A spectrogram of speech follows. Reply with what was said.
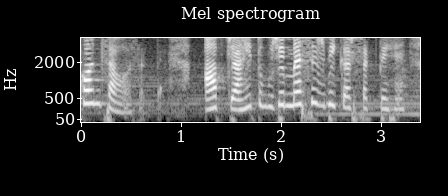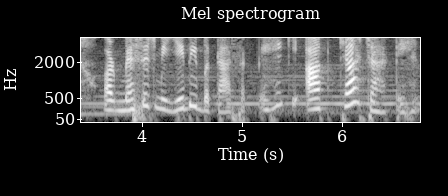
कौन सा हो सकता है। आप चाहें तो मुझे मैसेज भी कर सकते हैं और मैसेज में ये भी बता सकते हैं कि आप क्या चाहते हैं।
